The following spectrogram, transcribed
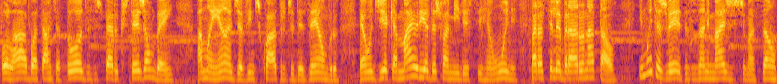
Olá, boa tarde a todos, espero que estejam bem. Amanhã, dia 24 de dezembro, é um dia que a maioria das famílias se reúne para celebrar o Natal. E muitas vezes os animais de estimação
